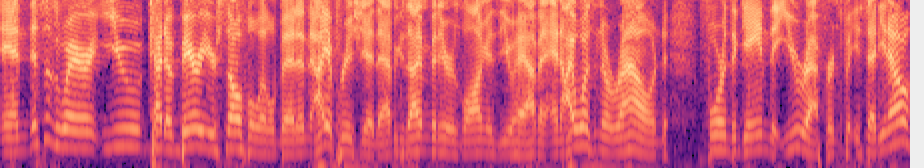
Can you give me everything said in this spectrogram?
and this is where you kind of bury yourself a little bit, and I appreciate that because I haven't been here as long as you have, and, and I wasn't around for the game that you referenced, but you said, you know,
